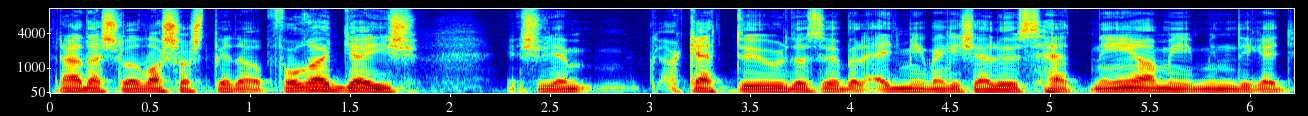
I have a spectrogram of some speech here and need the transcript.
ráadásul a Vasast például fogadja is, és ugye a kettő üldözőből egy még meg is előzhetné, ami mindig egy,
